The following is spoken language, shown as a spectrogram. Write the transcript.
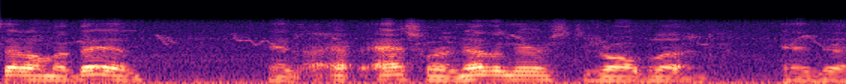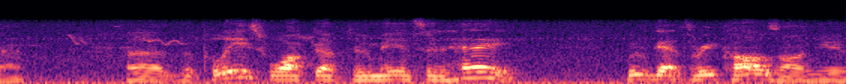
sat on my bed and asked for another nurse to draw blood, and uh, uh, the police walked up to me and said, "Hey, we've got three calls on you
